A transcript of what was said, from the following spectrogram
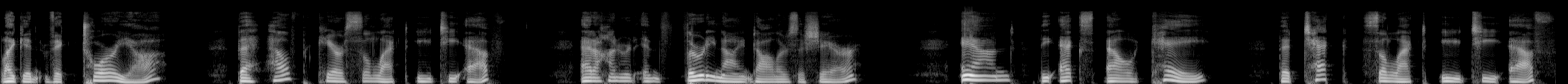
like in Victoria, the Healthcare Select ETF at $139 a share, and the XLK, the Tech Select ETF,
